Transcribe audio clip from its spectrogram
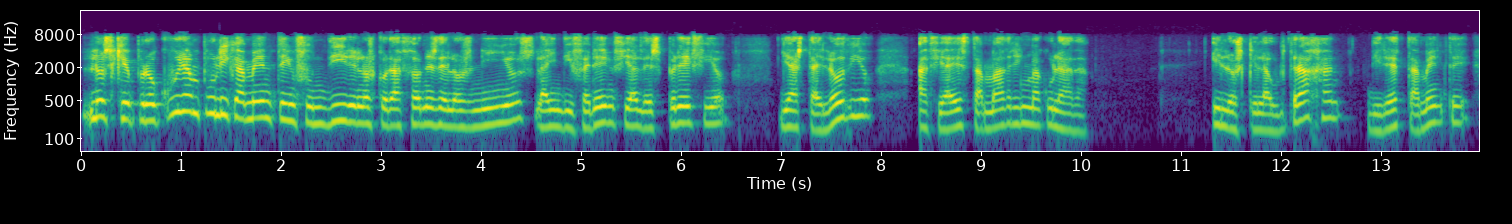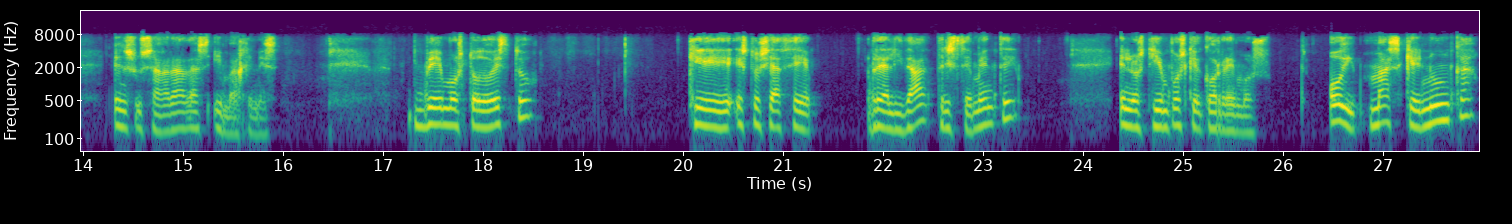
Los que procuran públicamente infundir en los corazones de los niños la indiferencia, el desprecio y hasta el odio hacia esta Madre Inmaculada. Y los que la ultrajan directamente en sus sagradas imágenes. Vemos todo esto, que esto se hace realidad, tristemente, en los tiempos que corremos. Hoy, más que nunca,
